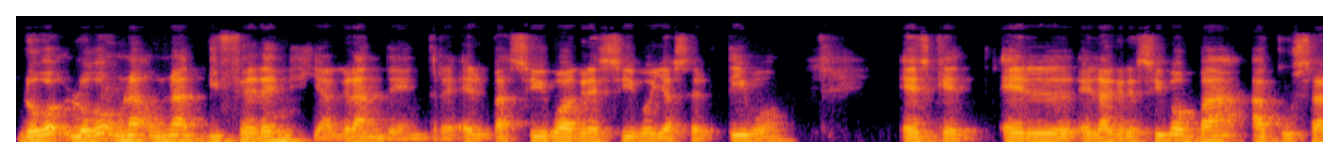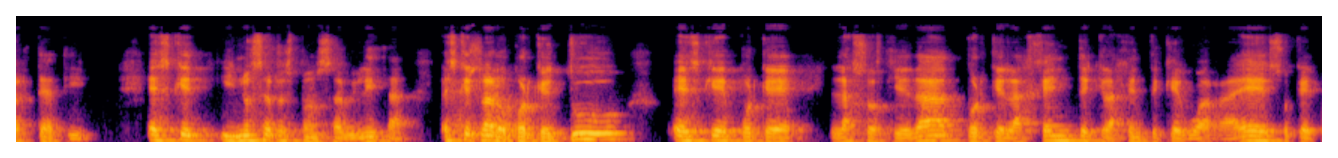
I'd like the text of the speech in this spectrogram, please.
Luego, luego una, una diferencia grande entre el pasivo, agresivo y asertivo es que el, agresivo va a acusarte a ti. Es que, y no se responsabiliza. Es que, claro, porque tú, es que porque la sociedad, porque la gente, que la gente que guarra es, o que,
